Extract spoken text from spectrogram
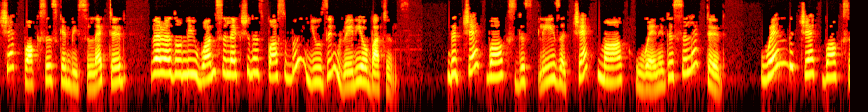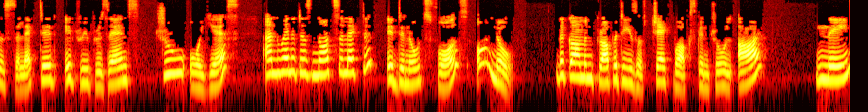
checkboxes can be selected whereas only one selection is possible using radio buttons. The checkbox displays a check mark when it is selected. When the checkbox is selected, it represents true or yes and when it is not selected, it denotes false or no. The common properties of checkbox control are Name.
